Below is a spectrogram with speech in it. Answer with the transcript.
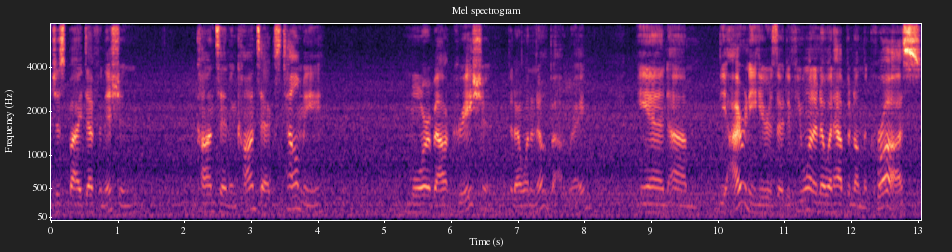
just by definition, content and context, tell me more about creation. that I want to know about, right? And um, the irony here is that if you want to know what happened on the cross,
